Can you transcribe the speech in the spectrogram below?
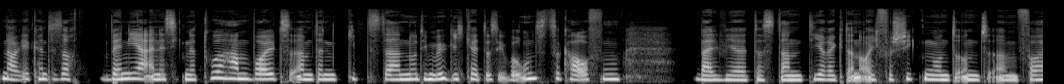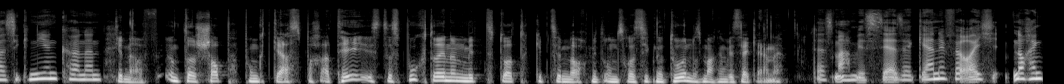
Genau, ihr könnt es auch wenn ihr eine Signatur haben wollt, ähm, dann gibt es da nur die Möglichkeit, das über uns zu kaufen, weil wir das dann direkt an euch verschicken und, und ähm, vorher signieren können. Genau, unter shop.gerstbach.at ist das Buch drinnen. Mit, dort gibt es eben auch mit unserer Signatur und das machen wir sehr gerne. Das machen wir sehr, sehr gerne für euch. Noch ein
